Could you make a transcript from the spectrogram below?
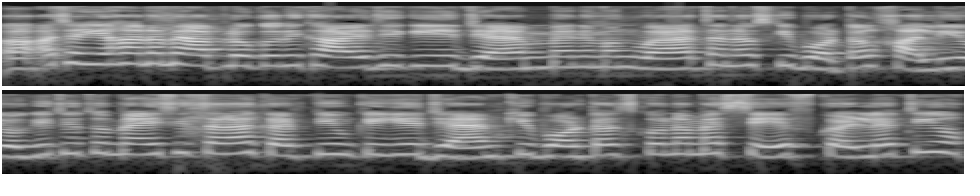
अच्छा यहाँ ना मैं आप लोगों को दिखा रही थी कि ये जैम मैंने मंगवाया था ना, उसकी बॉटल खाली हो गई थी तो मैं इसी तरह करती हूँ कि ये जैम की बॉटल्स को ना मैं सेव कर लेती हूँ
